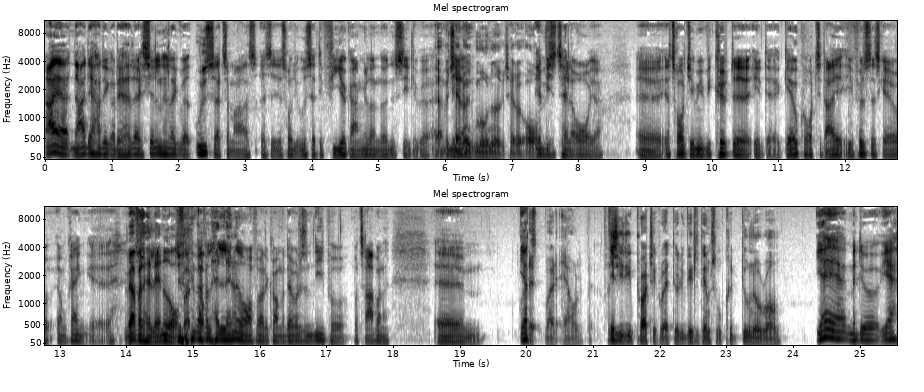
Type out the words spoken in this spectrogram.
nej, nej, det har det ikke, og det har heller, sjældent heller ikke været udsat så meget. Altså, jeg tror, de er udsat det fire gange eller noget den stil. Det Ja, vi taler jo ikke måneder, vi taler jo år. Ja, vi taler år, ja. Uh, jeg tror, Jimmy, vi købte et uh, gavekort til dig i fødselsdagsgave omkring, uh, I hvert fald halvandet år før i det hvert kom. fald halvandet ja. år før det kom, og der var det sådan lige på, på trapperne. Uh, jeg, er det, er det ærgerligt, mand. For Det- CD Projekt Red, det var de virkelig dem, som could do no wrong. Ja, ja, men det var, ja,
